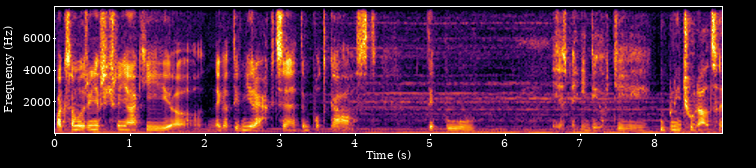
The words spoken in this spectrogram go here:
Pak samozřejmě přišly nějaké uh, negativní reakce na ten podcast, typu, že jsme idioti, úplný čuráci.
